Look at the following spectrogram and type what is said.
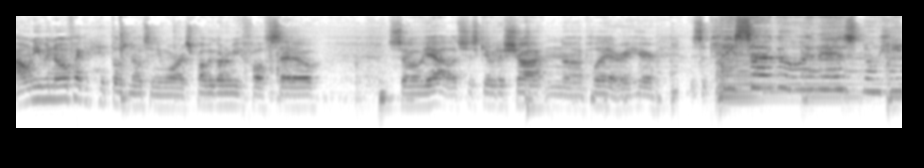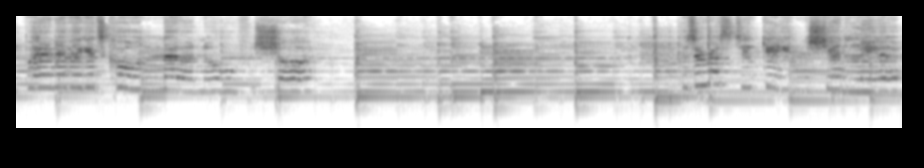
I don't even know if I can hit those notes anymore. It's probably gonna be falsetto. So yeah, let's just give it a shot and uh, play it right here. There's a place I go where there's no heat, but it never gets cold, and that I know for sure. There's a rusted gate and a chandelier,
